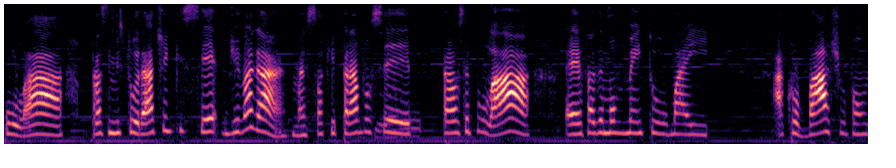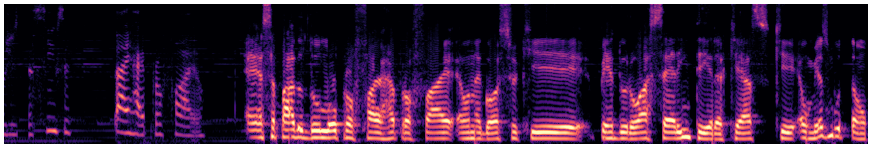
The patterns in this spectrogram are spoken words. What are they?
pular, para se misturar tinha que ser devagar, mas só que para você para você pular, é, fazer movimento mais acrobático, vamos dizer assim, você tá em high profile. Essa parada do low profile, high profile é um negócio que perdurou a série inteira, que é, as, que é o mesmo botão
